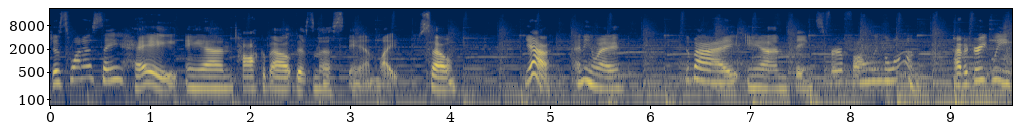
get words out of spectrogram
just want to say hey and talk about business and life. So, yeah, anyway, Goodbye, and thanks for following along. Have a great week.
